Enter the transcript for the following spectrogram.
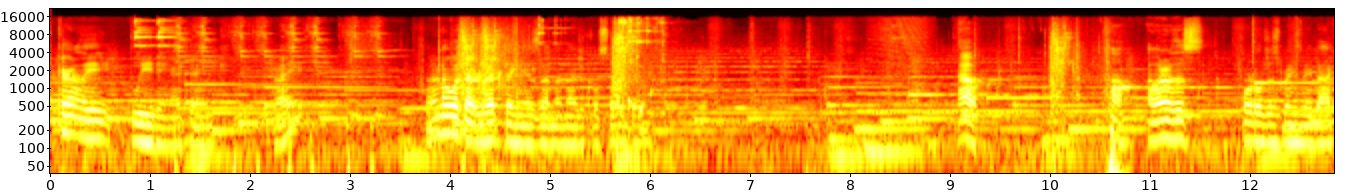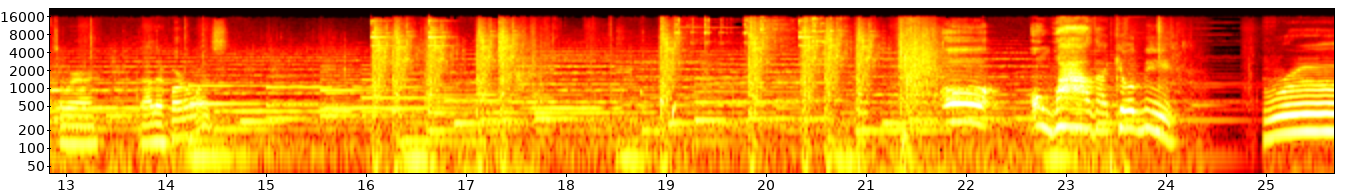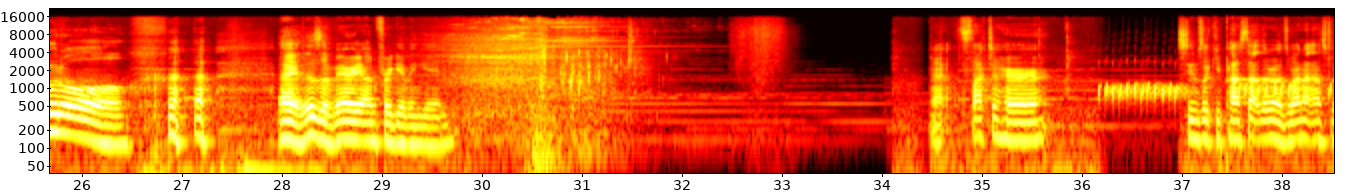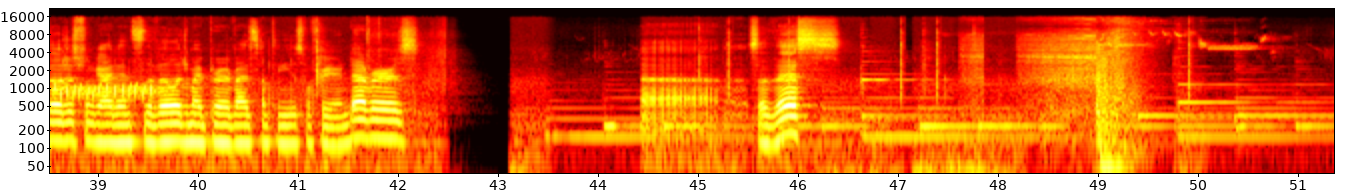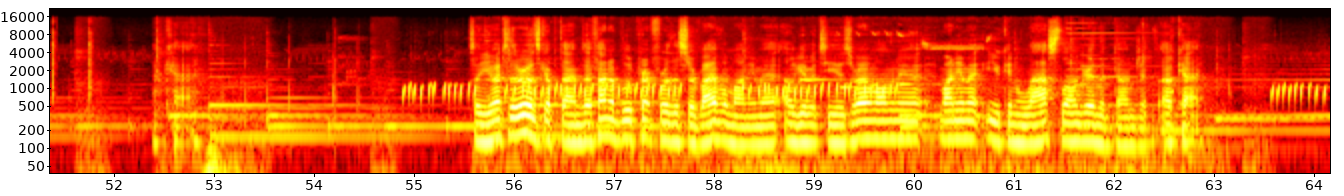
Currently bleeding, I think. Right? I don't know what that red thing is that my magical sword did. Ow. Huh. I wonder if this portal just brings me back to where the other portal was. Oh! Oh wow, that killed me! Brutal. hey, this is a very unforgiving game. Talk to her. Seems like you passed out the roads. Why not ask villagers for guidance? The village might provide something useful for your endeavors. Uh, so this. Okay. So you went to the ruins a couple times. I found a blueprint for the survival monument. I'll give it to you. Survival monument, monument you can last longer in the dungeons. Okay.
